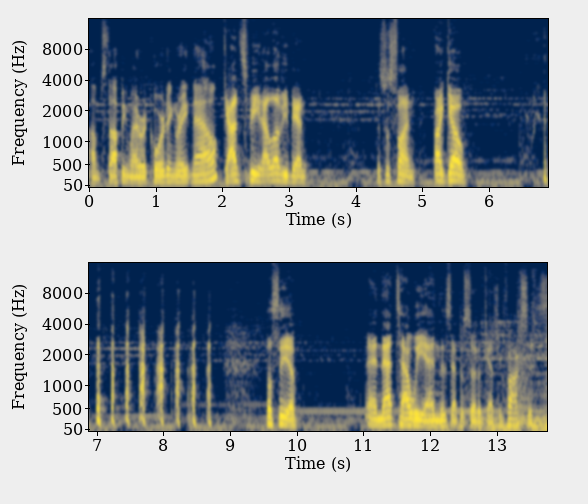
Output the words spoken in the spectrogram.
I'm stopping my recording right now. Godspeed. I love you, man. This was fun. All right, go. I'll see you. And that's how we end this episode of Catching Foxes.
